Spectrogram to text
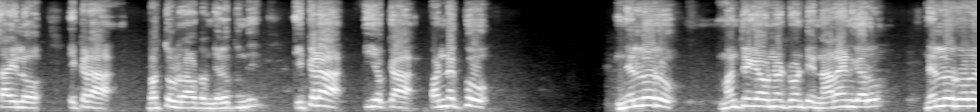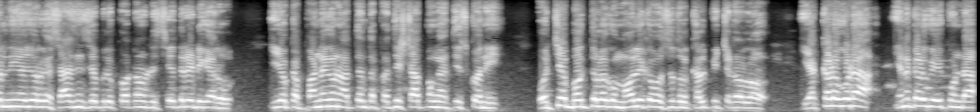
స్థాయిలో ఇక్కడ భక్తులు రావడం జరుగుతుంది. ఇక్కడ ఈ యొక్క పండగకు నెల్లూరు మంత్రిగా ఉన్నటువంటి నారాయణ గారు నెల్లూరు రూరల్ నియోజకవర్గ శాసనసభ్యులు కోటమిరెడ్డి సీతారెడ్డి గారు ఈ యొక్క పండుగను అత్యంత ప్రతిష్టాత్మకంగా తీసుకొని వచ్చే భక్తులకు మౌలిక వసతులు కల్పించడంలో ఎక్కడ కూడా వెనకడుగు వేయకుండా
